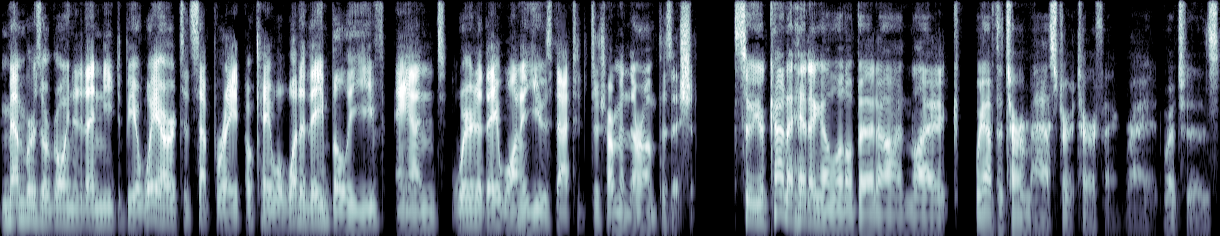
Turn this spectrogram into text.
members are going to then need to be aware to separate okay well what do they believe and where do they want to use that to determine their own position so you're kind of hitting a little bit on like we have the term astroturfing, right? Which is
